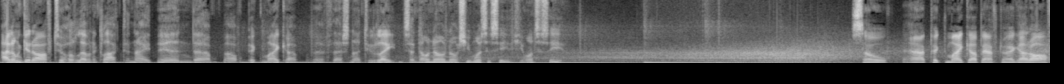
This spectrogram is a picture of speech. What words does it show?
I don't get off till 11 o'clock tonight, and uh, I'll pick Mike up if that's not too late. He said, No, no, no, she wants to see you. She wants to see you. So I picked Mike up after I got off,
